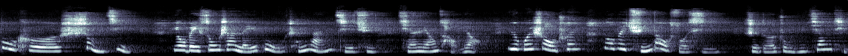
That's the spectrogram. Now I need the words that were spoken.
不可胜计。又被嵩山雷部陈兰劫去钱粮草料，欲回寿春，又被群盗所袭，只得驻于江亭。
